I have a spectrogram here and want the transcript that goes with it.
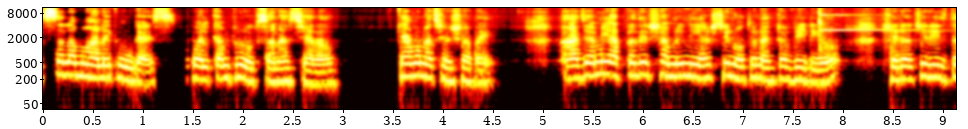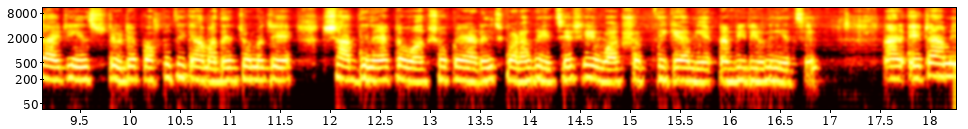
আসসালামু আলাইকুম guys welcome to Roksana's channel কেমন আছেন সবাই? আজ আমি আপনাদের সামনে নিয়ে আসছি নতুন একটা ভিডিও সেটা হচ্ছে রিজদা আইটি ইনস্টিটিউটের পক্ষ থেকে আমাদের জন্য যে সাত দিনের একটা ওয়ার্কশপে অ্যারেঞ্জ করা হয়েছে, সেই ওয়ার্কশপ থেকে আমি একটা ভিডিও নিয়েছি। আর এটা আমি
